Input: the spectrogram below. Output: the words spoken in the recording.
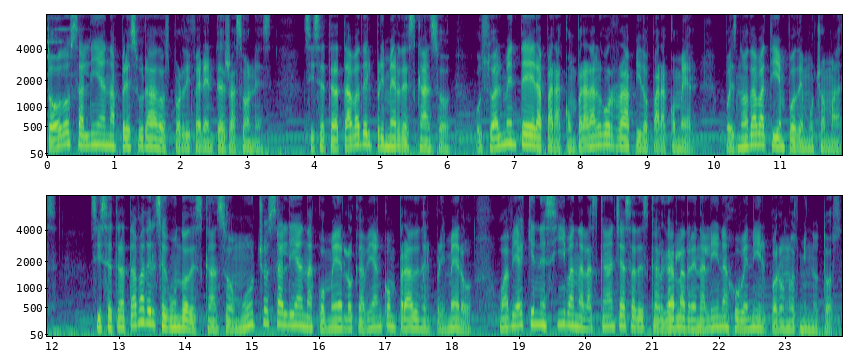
todos salían apresurados por diferentes razones. Si se trataba del primer descanso, usualmente era para comprar algo rápido para comer, pues no daba tiempo de mucho más. Si se trataba del segundo descanso, muchos salían a comer lo que habían comprado en el primero, o había quienes iban a las canchas a descargar la adrenalina juvenil por unos minutos.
